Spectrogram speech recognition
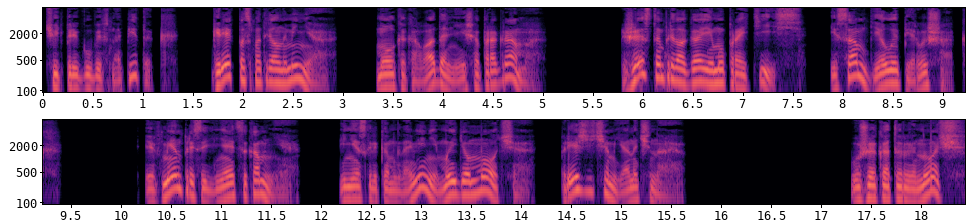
Чуть пригубив напиток, грек посмотрел на меня, мол, какова дальнейшая программа. Жестом предлагаю ему пройтись, и сам делаю первый шаг. Эвмен присоединяется ко мне, и несколько мгновений мы идем молча, прежде чем я начинаю. Уже которую ночь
